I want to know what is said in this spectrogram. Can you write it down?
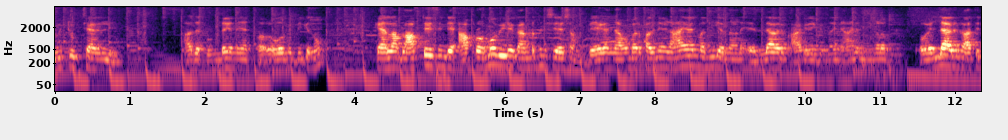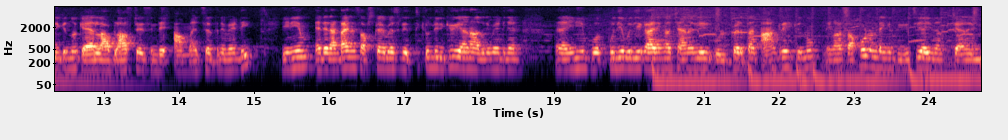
യൂട്യൂബ് ചാനലിൽ അത് ഉണ്ട് എന്ന് ഞാൻ ഓർമ്മിപ്പിക്കുന്നു. കേരള ബ്ലാസ്റ്റേഴ്സിന്റെ ആ പ്രൊമോ വീഡിയോ കണ്ടതിന് ശേഷം വേഗം നവംബർ പതിനേഴ് ആയാൽ മതി എന്നാണ് എല്ലാവരും ആഗ്രഹിക്കുന്നത്. ഞാനും നിങ്ങളും എല്ലാവരും കാത്തിരിക്കുന്നു കേരള ബ്ലാസ്റ്റേഴ്സിന്റെ ആ മത്സരത്തിന് വേണ്ടി. ഇനിയും എന്റെ രണ്ടായിരം സബ്സ്ക്രൈബേഴ്സിൽ എത്തിക്കൊണ്ടിരിക്കുകയാണ്. അതിനുവേണ്ടി ഞാൻ ഇനിയും പുതിയ പുതിയ കാര്യങ്ങൾ ചാനലിൽ ഉൾപ്പെടുത്താൻ ആഗ്രഹിക്കുന്നു. നിങ്ങളുടെ സപ്പോർട്ട് ഉണ്ടെങ്കിൽ തീർച്ചയായും ചാനലിൽ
